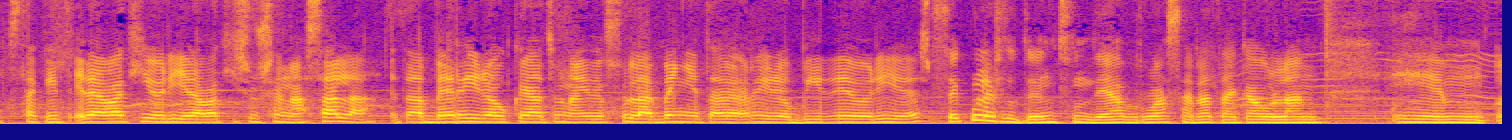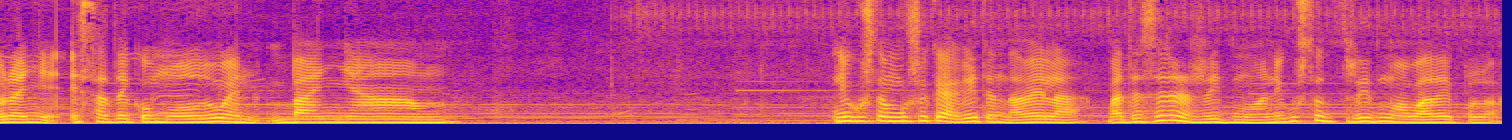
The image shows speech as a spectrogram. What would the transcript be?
ez dakit, erabaki hori erabaki zuzena zala. Eta berriro aukeratu nahi duzula behin eta berriro bide hori ez. Sekula ez dut entzun dea brua zaratak hau lan em, orain ezateko moduen, baina nik uste musika egiten da bela. Batez ere ritmoa, nik uste ritmoa badekola.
